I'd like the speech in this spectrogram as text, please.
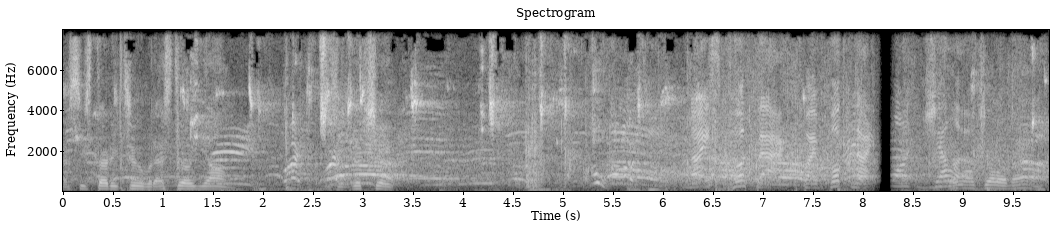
Yes, he's 32, but that's still young. He's in good shape. Nice putback by Bouknight. Want They Gelo. want Gelo now.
